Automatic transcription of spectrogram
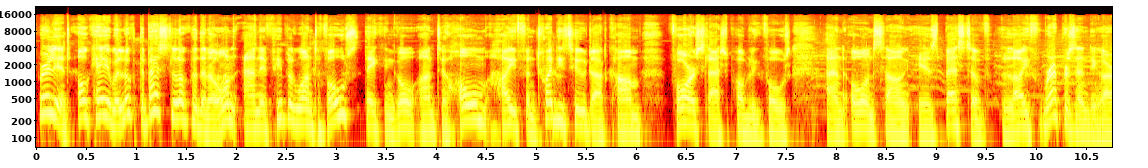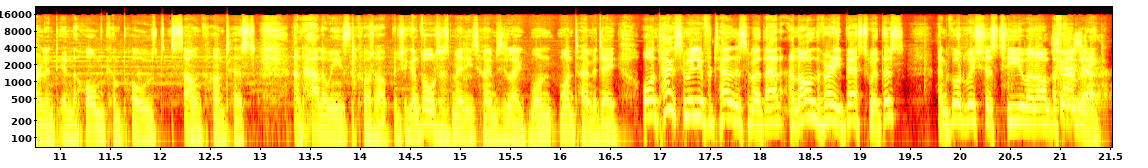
Brilliant. Okay, well, look, the best of luck with it, Eoin. And if people want to vote, they can go on to home-22.com forward slash public vote. And Eoin's song is Best of Life, representing Ireland in the Home Composed Song Contest. And Halloween's the cut-off, but you can vote as many times you like, one, one time a day. Eoin, thanks a million for telling us about that, and all the very best with it. And good wishes to you and all the Cheers, family. Jack.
